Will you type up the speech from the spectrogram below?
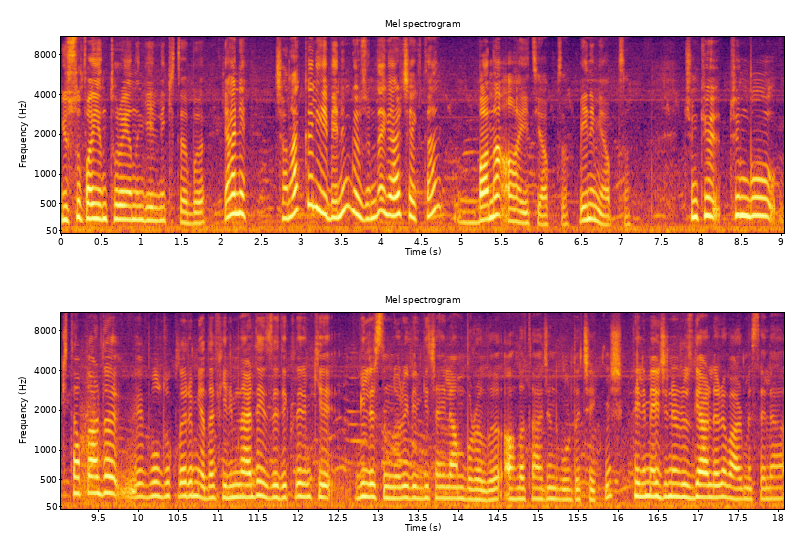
Yusuf Ay'ın Turaya'nın gelini kitabı. Yani Çanakkale'yi benim gözümde gerçekten bana ait yaptı, benim yaptı. Çünkü tüm bu kitaplarda e, bulduklarım ya da filmlerde izlediklerim ki bilirsin Nuri Bilge Ceylan buralı, Ahlat Ağacı'nı burada çekmiş. Selim Evci'nin Rüzgarları var mesela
